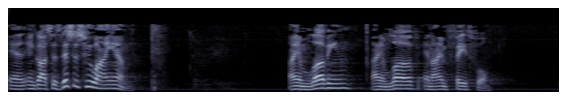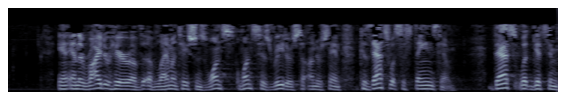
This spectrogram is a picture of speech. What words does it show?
and, and God says, This is who I am. I am loving, I am love, and I am faithful. And, and the writer here of, of Lamentations wants, wants his readers to understand, because that's what sustains him. That's what gets him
